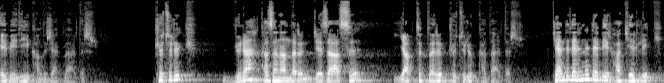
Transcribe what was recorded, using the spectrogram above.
ebedi kalacaklardır. Kötülük, günah kazananların cezası yaptıkları kötülük kadardır. Kendilerine de bir hakirlik,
